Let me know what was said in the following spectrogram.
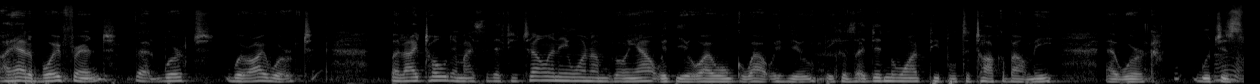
I had a boyfriend that worked where I worked, but I told him, I said, if you tell anyone I'm going out with you, I won't go out with you because I didn't want people to talk about me at work, which is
